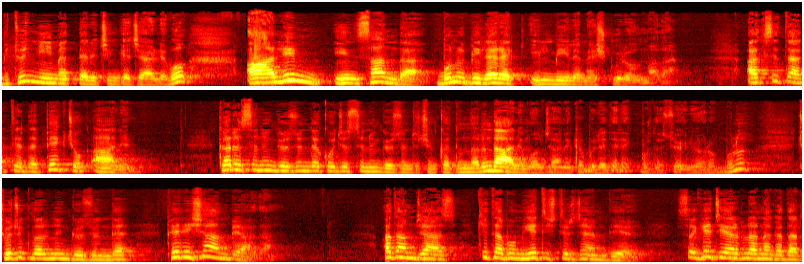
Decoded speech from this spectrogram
Bütün nimetler için geçerli bu. Alim insan da bunu bilerek ilmiyle meşgul olmalı. Aksi takdirde pek çok alim, karısının gözünde, kocasının gözünde, çünkü kadınların da alim olacağını kabul ederek burada söylüyorum bunu. Çocuklarının gözünde perişan bir adam. Adamcağız kitabımı yetiştireceğim diye gece yarılarına kadar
